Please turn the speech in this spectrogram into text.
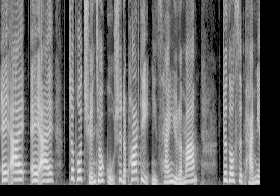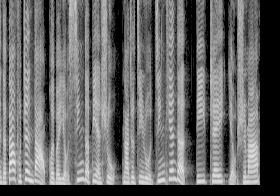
AI AI 这波全球股市的 party 你参与了吗？这周四盘面的大幅震荡会不会有新的变数？那就进入今天的 DJ 有事吗？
